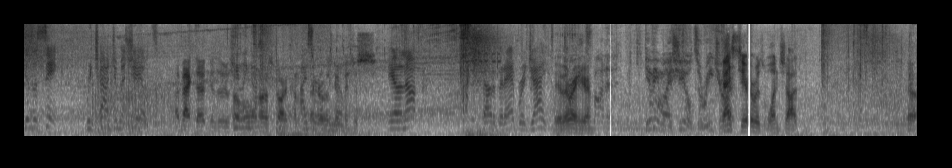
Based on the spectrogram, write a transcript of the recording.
Here's a sick. Recharging my shields. I backed up because there was a Healing whole up. other squad coming. Eyes That are girl was gonna now. finish us. Healing up. Felt a bit average, eh? Yeah, they're right here. Giving my shields a recharge. That Seer was one shot. Yeah.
